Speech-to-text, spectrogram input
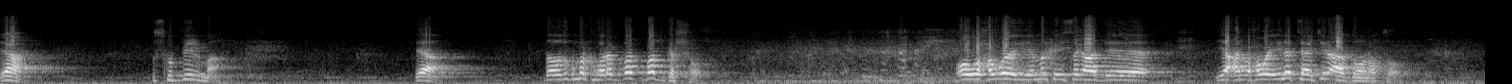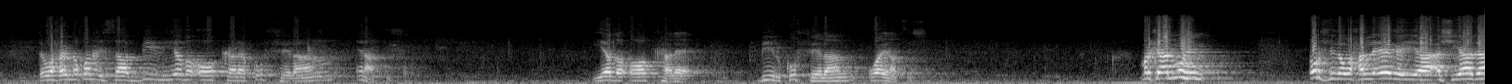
Ya isku biil maaha ya dad adigu marka hore bad bad gasho. Oo waxa weeye markaysagaa dee yani waxa weye ina taajir aada doonato. De waxay noqonaysaa biil iyada oo kale ku filan inaad siiso. Iyada oo kale biil ku filan waa inaad siiso. Marka almuhim curfiga waxaa la eegayaa ashyaada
